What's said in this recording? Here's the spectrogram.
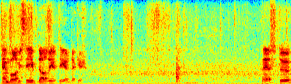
Nem valami szép, de azért érdekes. Ezt ő,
